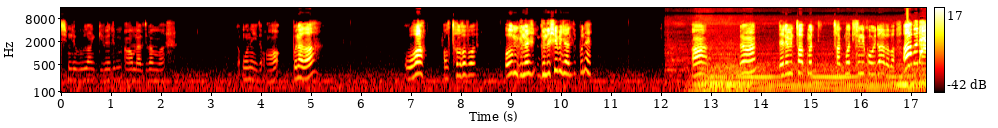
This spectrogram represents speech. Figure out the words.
şimdi buradan girelim. Aa merdiven var. O neydi? Aa bu ne la? Oha! Alt taraf var. Oğlum güneş güneşe mi geldik? Bu ne? Aa bu ne lan? Dedemin takma takma dişini koydu araba. Aa bu ne?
